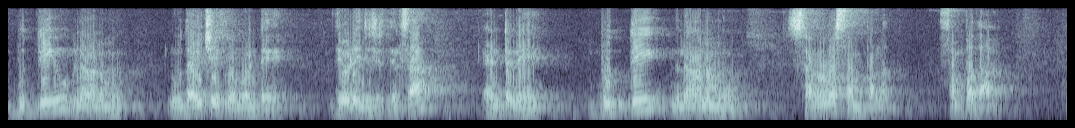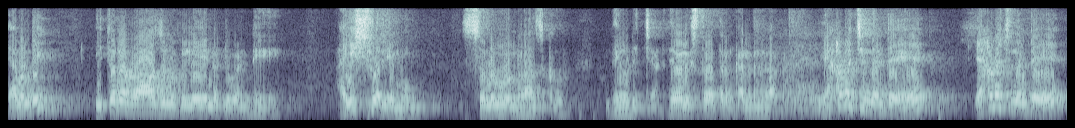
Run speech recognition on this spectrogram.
బుద్ధియు జ్ఞానము నువ్వు దయచేయి ప్రభు అంటే దేవుడు ఏం చేశాడు తెలుసా? వెంటనే బుద్ధి జ్ఞానము సర్వ సంపద సంపద. ఏమండి? ఇతర రాజులకు లేనటువంటి ఐశ్వర్యము సులమున్ రాజుకు దేవుడిచ్చాడు. దేవునికి స్తోత్రం కలిగింది కాబట్టి ఎక్కడొచ్చిందంటే ఎక్కడొచ్చిందంటే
